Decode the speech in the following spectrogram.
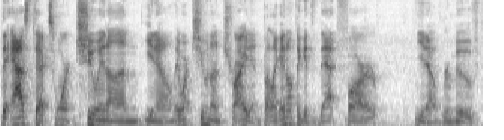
the Aztecs weren't chewing on you know they weren't chewing on Trident, but like I don't think it's that far you know removed.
